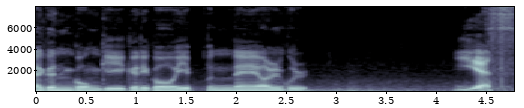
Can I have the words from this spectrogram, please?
맑은 공기 그리고 이쁜 내 얼굴. 예스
